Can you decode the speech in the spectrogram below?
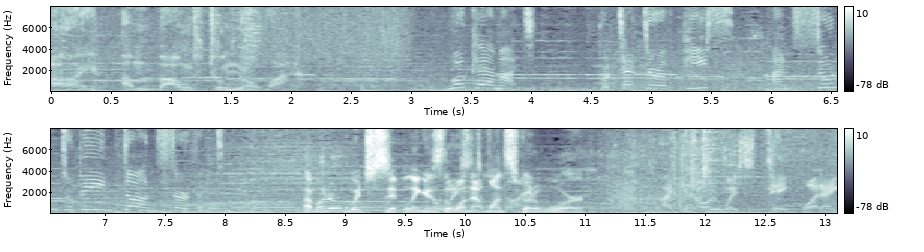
I am bound to no one. Wuk Lamat, protector of peace and soon to be Dawn servant. I wonder which sibling is the one that of wants to go to war. I can always take what I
